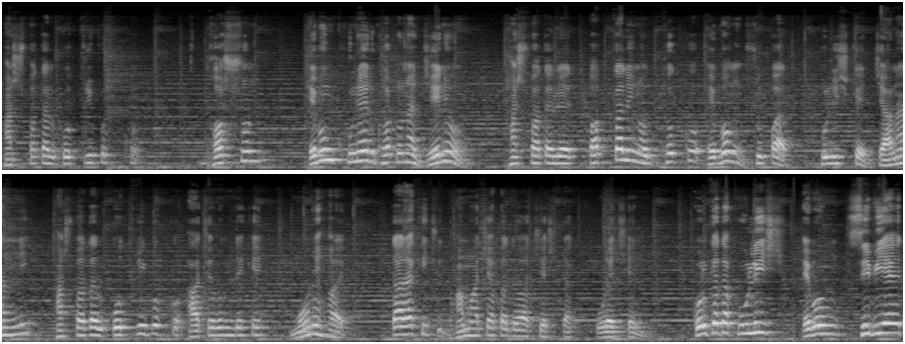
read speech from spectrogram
হাসপাতাল কর্তৃপক্ষ। ধর্ষণ এবং খুনের ঘটনা জেনেও হাসপাতালের তৎকালীন অধ্যক্ষ এবং সুপার পুলিশকে জানাননি। হাসপাতাল কর্তৃপক্ষ আচরণ দেখে মনে হয় তারা কিছু ধামাচাপা দেওয়ার চেষ্টা করেছেন। কলকাতা পুলিশ এবং সিবিআইয়ের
